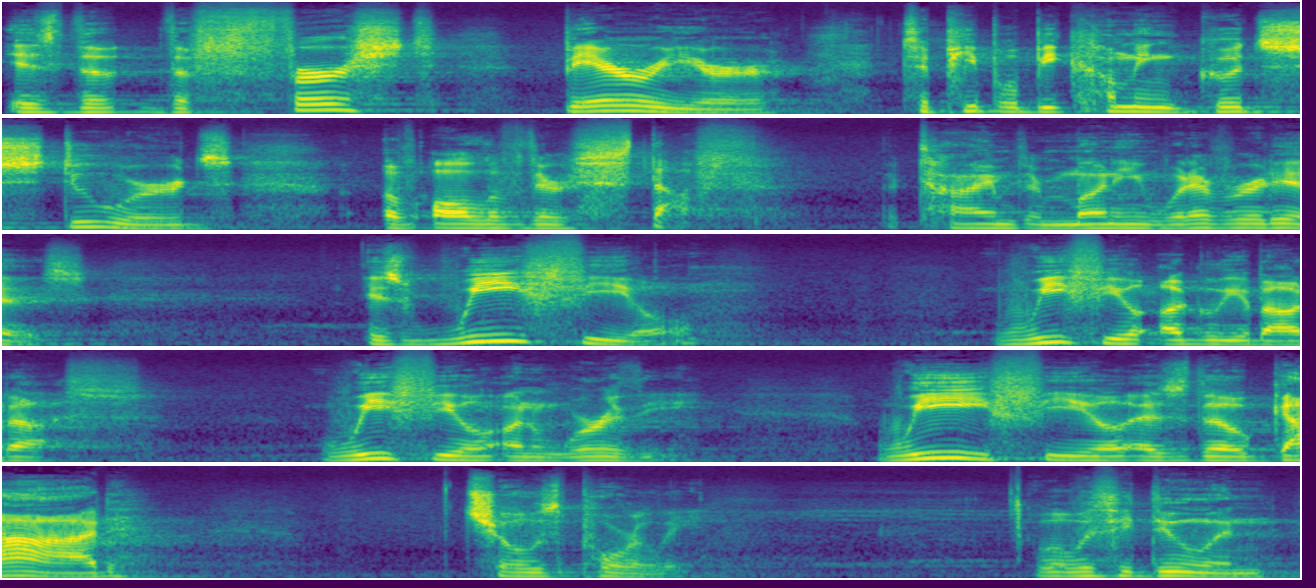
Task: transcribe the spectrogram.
is the, the first barrier to people becoming good stewards of all of their stuff, their time, their money, whatever it is, is we feel, we feel ugly about us. We feel unworthy. We feel as though God chose poorly. What was he doing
